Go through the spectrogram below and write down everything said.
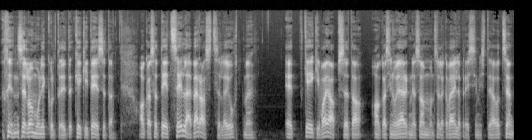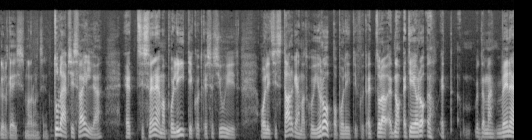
see loomulikult ei, keegi ei tee seda, aga sa teed sellepärast selle juhtme, et keegi vajab seda, aga sinu järgmine samm on sellega väljapressimist teha, vot see on küll case, ma arvan siin. tuleb siis välja, et siis Venemaa poliitikud, kes siis juhid, olid siis targemad kui Euroopa poliitikud, et tuleb, et noh, et euro-, noh, et ütleme, Vene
